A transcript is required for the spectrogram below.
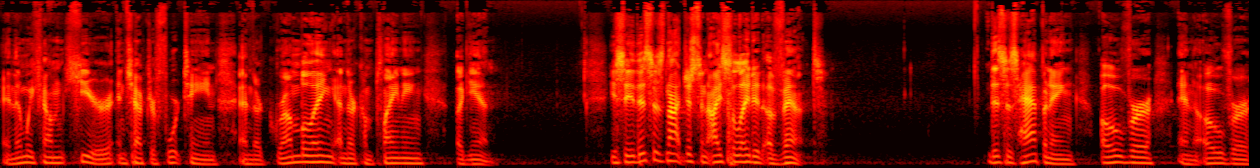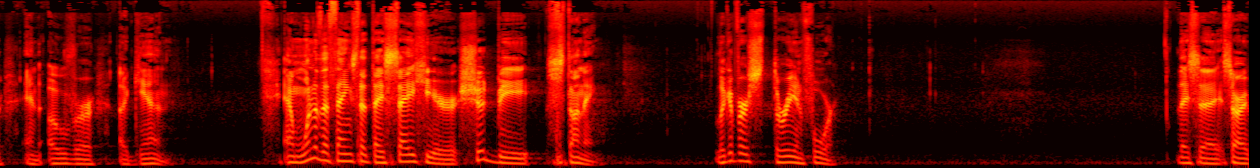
And then we come here in chapter 14 and they're grumbling and they're complaining again. You see, this is not just an isolated event. This is happening over and over and over again. And one of the things that they say here should be stunning. Look at verse 3 and 4. They say, sorry,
